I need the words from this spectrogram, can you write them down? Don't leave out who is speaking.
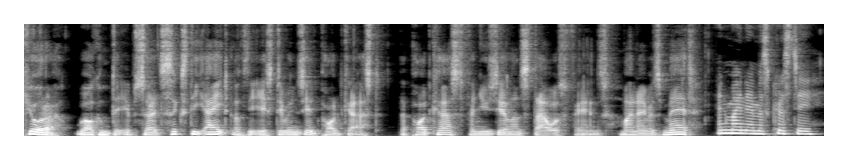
Speaker 1: Kia ora. Welcome to episode 68 of the SWNZ podcast, the podcast for New Zealand Star Wars fans. My name is Matt.
Speaker 2: And my name is Christy.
